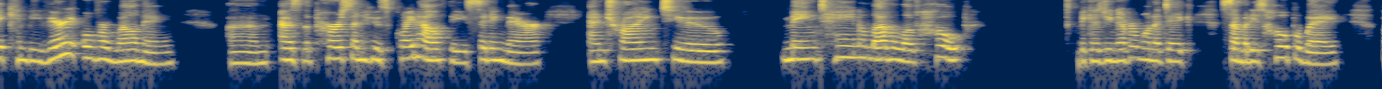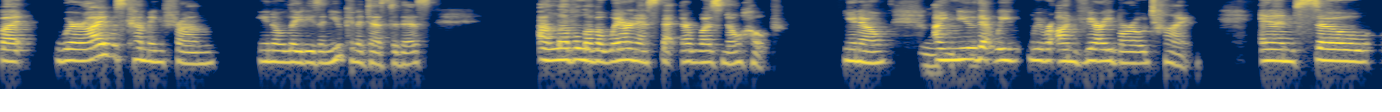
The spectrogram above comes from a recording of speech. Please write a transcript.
it can be very overwhelming um, as the person who's quite healthy sitting there and trying to maintain a level of hope because you never want to take somebody's hope away. But where I was coming from, you know, ladies, and you can attest to this, a level of awareness that there was no hope. You know. I knew that we we were on very borrowed time. And so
